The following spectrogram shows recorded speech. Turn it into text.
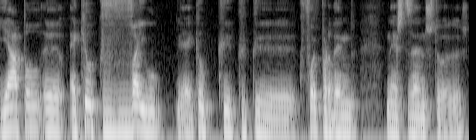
E a Apple, uh, aquilo que veio, aquilo que, que, que, foi perdendo nestes anos todos,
